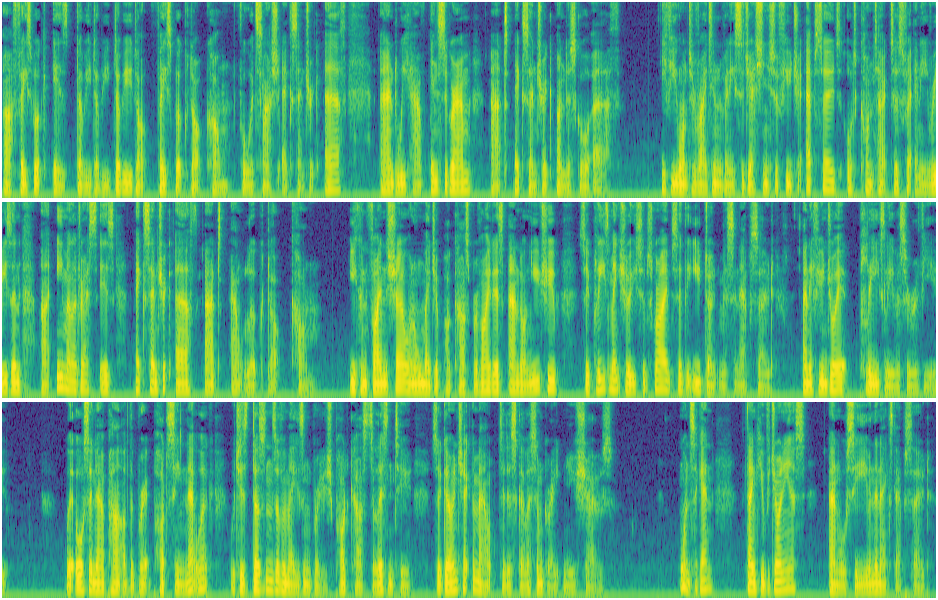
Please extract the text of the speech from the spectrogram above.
Our Facebook is www.facebook.com forward slash eccentric earth. And we have Instagram at eccentric underscore earth. If you want to write in with any suggestions for future episodes or to contact us for any reason, our email address is eccentricearth at outlook.com. You can find the show on all major podcast providers and on YouTube, so please make sure you subscribe so that you don't miss an episode. And if you enjoy it, please leave us a review. We're also now part of the Brit Pod Scene Network, which has dozens of amazing British podcasts to listen to, so go and check them out to discover some great new shows. Once again, thank you for joining us, and we'll see you in the next episode.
